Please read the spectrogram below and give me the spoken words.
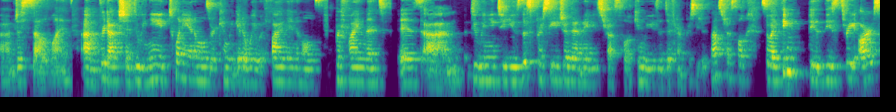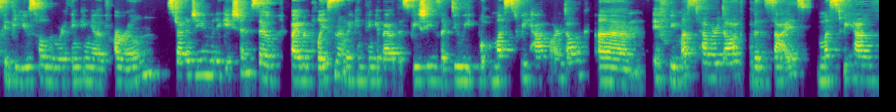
um, just cell lines. Um, reduction: Do we need 20 animals, or can we get away with five animals? Refinement is: um, Do we need to use this procedure that may be stressful? Can we use a different procedure that's not stressful? So I think th- these three R's could be useful when we're thinking of our own strategy and mitigation. So by replacement, we can think about the species like: Do we must we have our dog? Um, if we must have our dog, then size: Must we have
